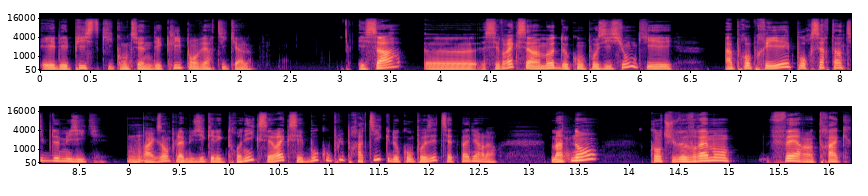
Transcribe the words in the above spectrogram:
Et des pistes qui contiennent des clips en vertical. Et ça, euh, c'est vrai que c'est un mode de composition qui est approprié pour certains types de musique. Mmh. Par exemple, la musique électronique, c'est vrai que c'est beaucoup plus pratique de composer de cette manière-là. Maintenant, quand tu veux vraiment faire un track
